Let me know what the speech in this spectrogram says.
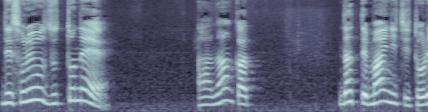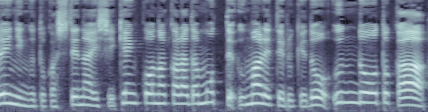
で、それをずっとね、あ、なんか、だって毎日トレーニングとかしてないし、健康な体持って生まれてるけど、運動とか、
